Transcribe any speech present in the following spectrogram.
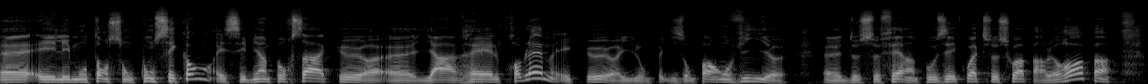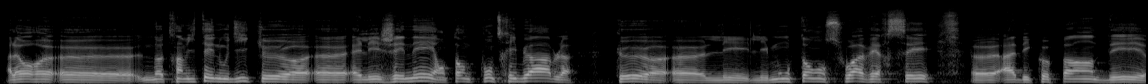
et les montants sont conséquents. Et c'est bien pour ça qu'il y a un réel problème et qu'ils n'ont pas envie de se faire imposer quoi que ce soit par l'Europe. Alors, notre invité nous dit qu'elle est gênée en tant que contribuable que euh, euh, les, montants soient versés euh, à des copains des,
